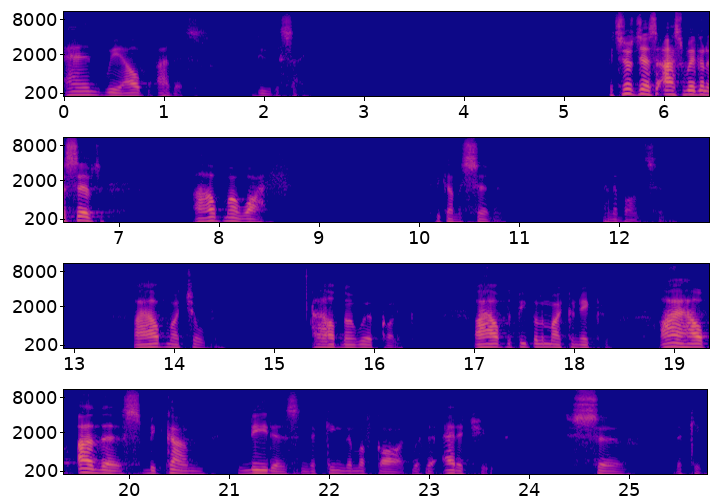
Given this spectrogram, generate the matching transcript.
And we help others do the same. It's not just us, we're going to serve. I help my wife to become a servant and a bond servant. I help my children. I help my work colleague. I help the people in my connect group. I help others become leaders in the kingdom of God with the attitude to serve the King.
